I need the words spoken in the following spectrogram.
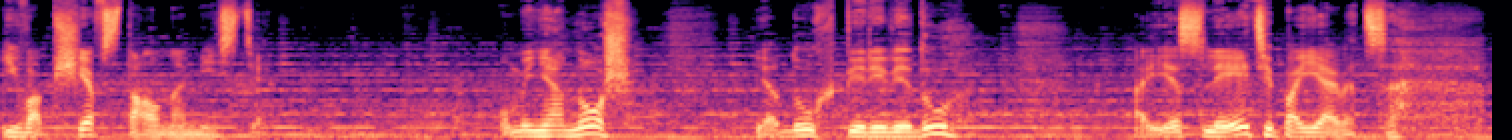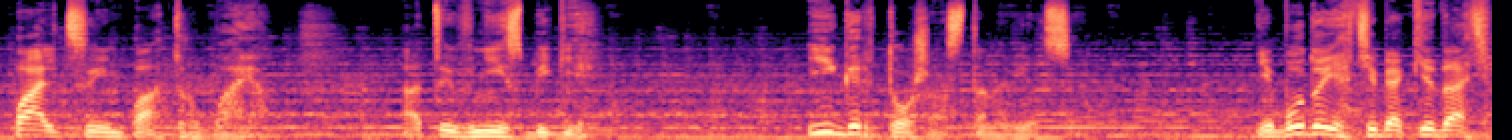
и вообще встал на месте. «У меня нож, я дух переведу, а если эти появятся, пальцы им поотрубаю, а ты вниз беги». Игорь тоже остановился. «Не буду я тебя кидать.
